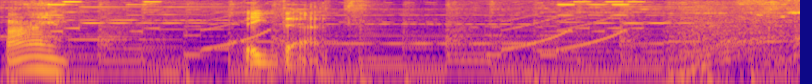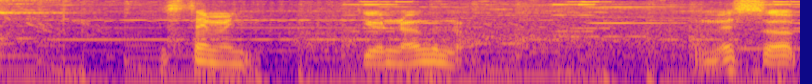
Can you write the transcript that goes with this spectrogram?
fine. Take that. This time I, you're not gonna mess up.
